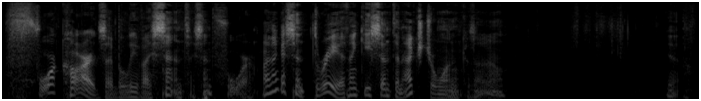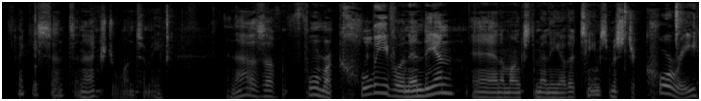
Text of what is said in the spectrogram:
four cards, I believe I sent. I sent four. I think I sent three. I think he sent an extra one, because I don't know. Yeah. I think he sent an extra one to me. And that is a former Cleveland Indian, and amongst many other teams, Mr. Cory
